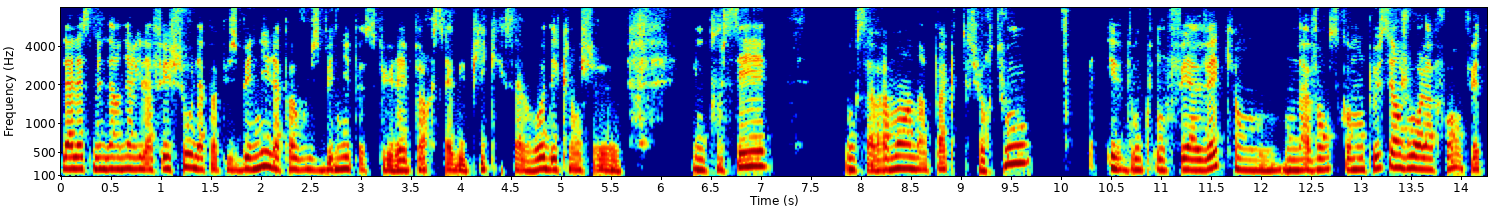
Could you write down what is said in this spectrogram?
Là, la semaine dernière, il a fait chaud, il n'a pas pu se baigner. Il n'a pas voulu se baigner parce qu'il avait peur que ça lui pique et que ça redéclenche euh, une poussée. Donc, ça a vraiment un impact sur tout. Et donc, on fait avec, on, avance comme on peut. C'est un jour à la fois, en fait,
